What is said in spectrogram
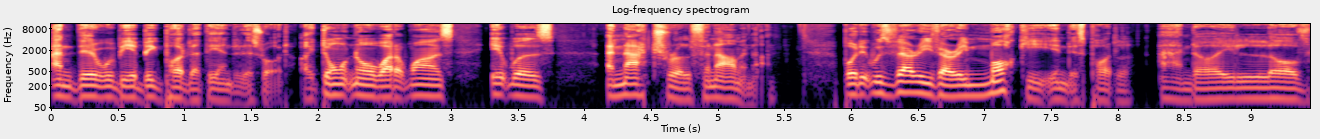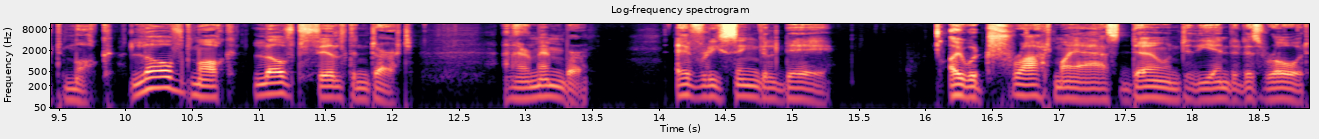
and there would be a big puddle at the end of this road. I don't know what it was. It was a natural phenomenon. But it was very, very mucky in this puddle, and I loved muck. Loved muck, loved filth and dirt. And I remember every single day I would trot my ass down to the end of this road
